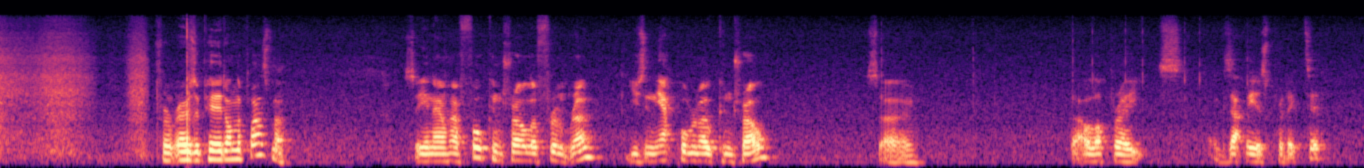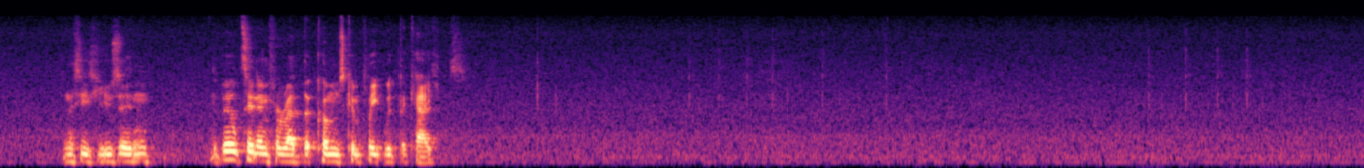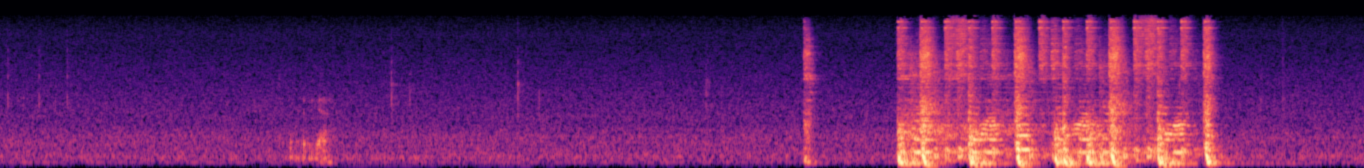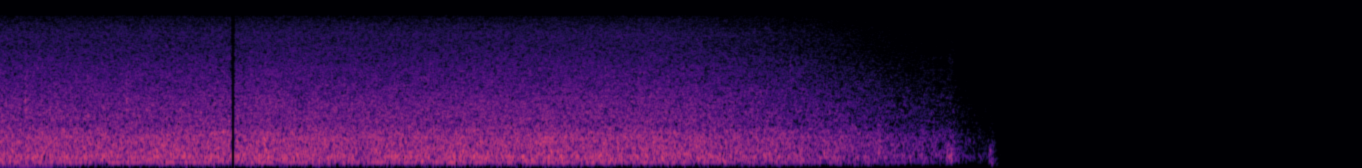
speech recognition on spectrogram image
Front row's appeared on the plasma. So you now have full control of front row using the Apple remote control. So that all operates exactly as predicted. And this is using the built-in infrared that comes complete with the case.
